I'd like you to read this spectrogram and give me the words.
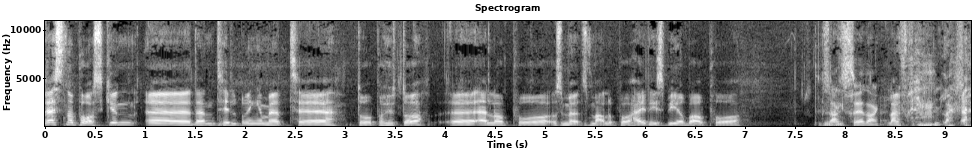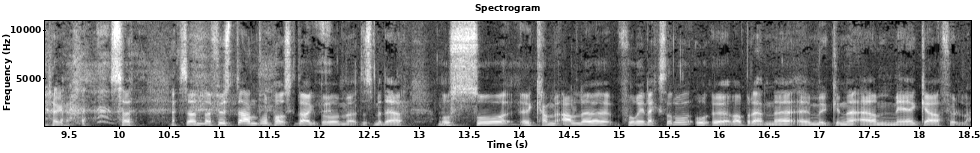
Resten av påsken eh, den tilbringer vi til da på hytta, eh, eller på Og så møtes vi alle på Heidis Bierbar på Langfredag. Langfredag. Langfredag. Sø- Søndag. Første, andre påskedag, da møtes vi der. Og så eh, kan vi alle få i lekser da, og øve på denne eh, Muggene er megafulle.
